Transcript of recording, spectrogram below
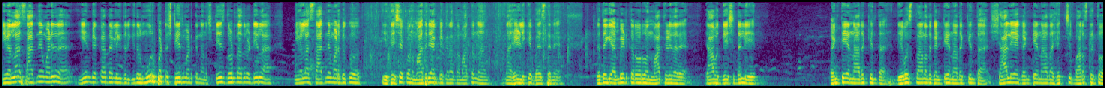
ನೀವೆಲ್ಲ ಸಾಧನೆ ಮಾಡಿದ್ರೆ ಏನ್ ಬೇಕಾದಾಗ್ಲಿ ಇದ್ರ ಇದ್ರ ಮೂರು ಪಟ್ಟು ಸ್ಟೇಜ್ ಮಾಡ್ತೀನಿ ನಾನು. ಸ್ಟೇಜ್ ದೊಡ್ಡದಾದ್ರೂ ಅಡ್ಡಿಲ್ಲ ನೀವೆಲ್ಲ ಸಾಧನೆ ಮಾಡಬೇಕು, ಈ ದೇಶಕ್ಕೆ ಒಂದು ಮಾದರಿ ಆಗ್ಬೇಕನ್ನಂತ ಮಾತನ್ನ ನಾ ಹೇಳಲಿಕ್ಕೆ ಬಯಸ್ತೇನೆ. ಜೊತೆಗೆ ಅಂಬೇಡ್ಕರ್ ಅವರು ಒಂದು ಮಾತು ಹೇಳಿದ್ದಾರೆ, ಯಾವ ದೇಶದಲ್ಲಿ ಗಂಟೆಯನ್ನಾದಕ್ಕಿಂತ, ದೇವಸ್ಥಾನದ ಗಂಟೆಯನ್ನಾದಕ್ಕಿಂತ, ಶಾಲೆಯ ಗಂಟೆಯನ್ನಾದ ಹೆಚ್ಚು ಬಾರಿಸ್ತೈತೋ,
